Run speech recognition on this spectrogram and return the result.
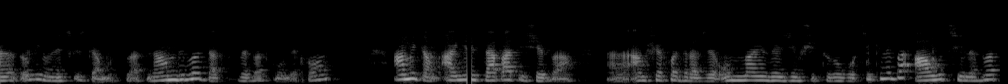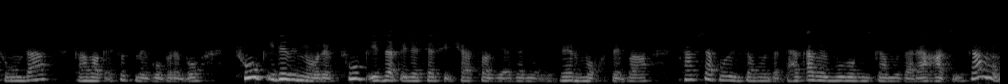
ანატოლი იუნესკის გამოსვლას ნამდვილად დაგწყდებათ გული ხო? ამიტომ აი ეს დაპატიშება ამ შეხვედრაზე ონლაინ რეჟიმში თუ როგორც იქნება აუცილებლად უნდა გავაკეთოთ მეგობრებო. თუ კიდევ მეორე თუ პირდაპირ ეთერში ჩართვაზე ადამიანი ვერ მოხდება სამსახურის გამო და დაკავებულობის გამო და რაღაცის გამო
